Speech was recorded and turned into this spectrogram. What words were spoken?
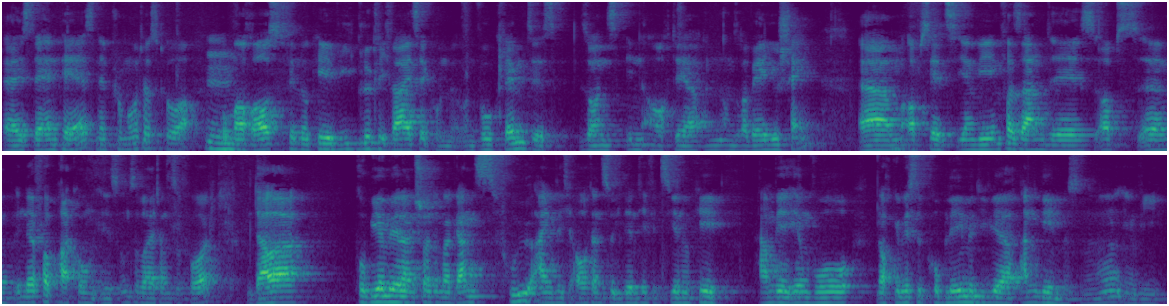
äh, ist der NPS, Net Promoter Score, mhm. um auch rauszufinden, okay, wie glücklich war jetzt der Kunde und wo klemmt es sonst in auch der, in unserer Value Chain. Ähm, ob es jetzt irgendwie im Versand ist, ob es äh, in der Verpackung ist und so weiter und so fort. Und da probieren wir dann schon immer ganz früh eigentlich auch dann zu identifizieren, okay, haben wir irgendwo noch gewisse Probleme, die wir angehen müssen. Ne? Irgendwie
